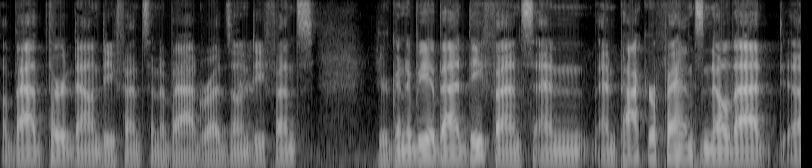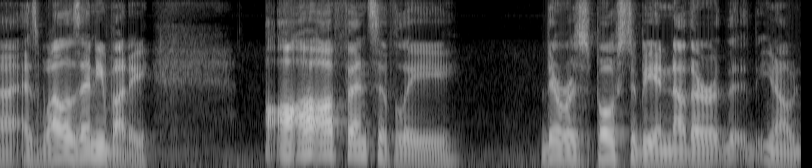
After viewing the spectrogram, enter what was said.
a, bad third down defense and a bad red zone defense, you're going to be a bad defense, and and Packer fans know that uh, as well as anybody. O- offensively, there was supposed to be another, you know,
